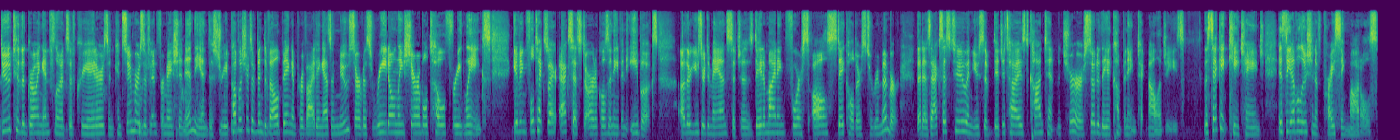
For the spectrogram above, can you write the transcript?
Due to the growing influence of creators and consumers of information in the industry, publishers have been developing and providing as a new service read-only shareable toll-free links, giving full text access to articles and even ebooks. Other user demands, such as data mining, force all stakeholders to remember that as access to and use of digitized content matures, so do the accompanying technologies. The second key change is the evolution of pricing models.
